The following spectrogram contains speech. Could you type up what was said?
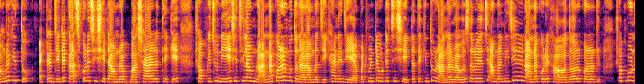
আমরা কিন্তু একটা যেটা কাজ করেছি সেটা আমরা বাসার থেকে সব কিছু নিয়ে এসেছিলাম রান্না করার মতন। আর আমরা যেখানে যে অ্যাপার্টমেন্টে উঠেছি সেটাতে কিন্তু রান্নার ব্যবস্থা রয়েছে। আমরা নিজেরাই রান্না করে খাওয়া দাওয়া করার সম্পূর্ণ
